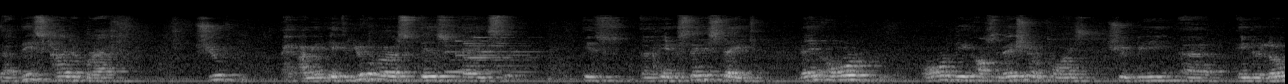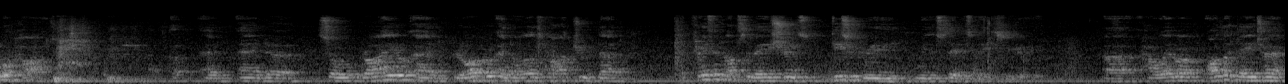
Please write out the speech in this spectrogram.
that this kind of graph should, I mean, if the universe is, a, is uh, in a steady state, then all, all the observational points should be uh, in the lower part. Uh, and, and uh, so Ryle and Lovell and others argued that the present observations disagree with the steady state theory. Uh, however, other data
